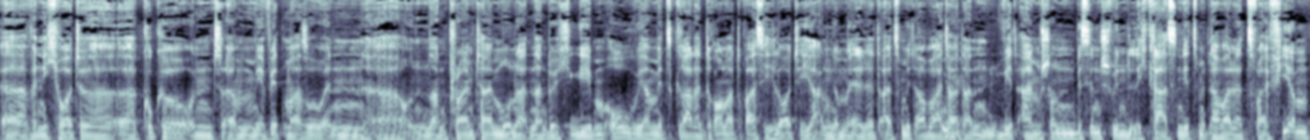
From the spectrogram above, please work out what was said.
äh, wenn ich heute äh, gucke und ähm, mir wird mal so in äh, unseren Primetime-Monaten dann durchgegeben, oh, wir haben jetzt gerade 330 Leute hier angemeldet als Mitarbeiter, dann wird einem schon ein bisschen schwindelig. Klar, es sind jetzt mittlerweile zwei Firmen,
